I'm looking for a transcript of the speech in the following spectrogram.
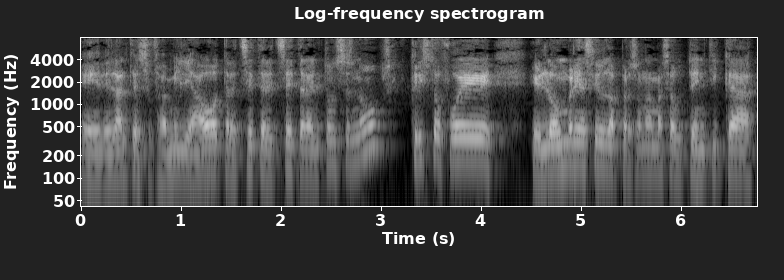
eh, delante de su familia otra, etcétera, etcétera. Entonces, no, pues, Cristo fue el hombre, ha sido la persona más auténtica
